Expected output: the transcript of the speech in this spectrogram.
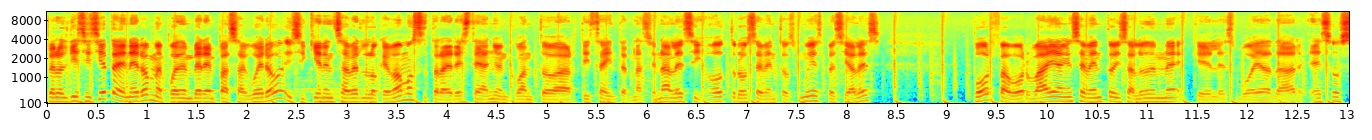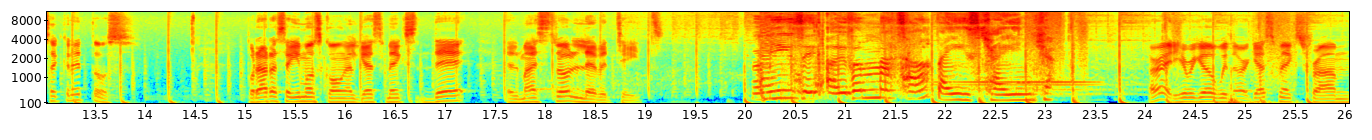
Pero el 17 de enero me pueden ver en Pasagüero y si quieren saber lo que vamos a traer este año en cuanto a artistas internacionales y otros eventos muy especiales, por favor vayan a ese evento y salúdenme que les voy a dar esos secretos. Por ahora seguimos con el guest mix de el maestro Levitate. Music over matter, phase change. All right, here we go with our guest mix from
